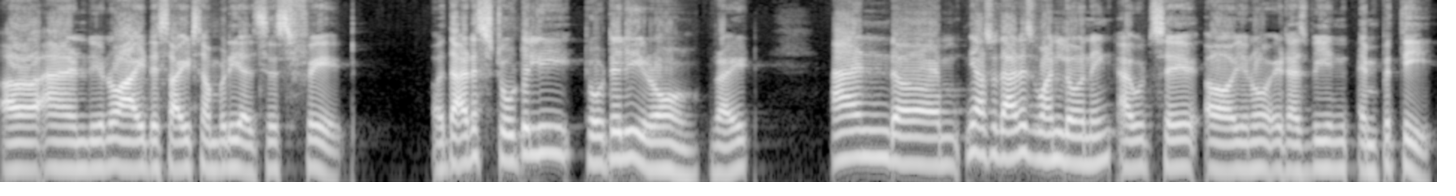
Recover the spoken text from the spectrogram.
uh, and, you know, I decide somebody else's fate. Uh, that is totally, totally wrong, right? And um, yeah, so that is one learning I would say. Uh, you know, it has been empathy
